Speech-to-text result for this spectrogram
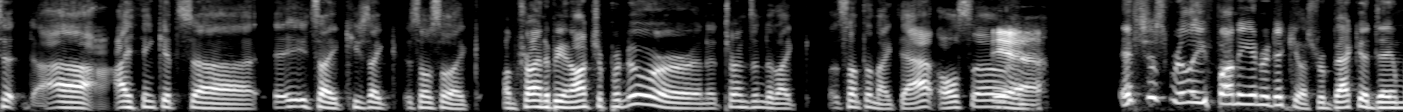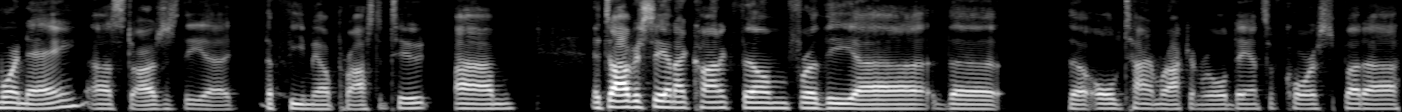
to uh, I think it's uh, it's like he's like it's also like I'm trying to be an entrepreneur, and it turns into like something like that. Also, and yeah. It's just really funny and ridiculous. Rebecca De Mornay uh, stars as the uh, the female prostitute. Um, it's obviously an iconic film for the uh, the the old time rock and roll dance, of course, but uh,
